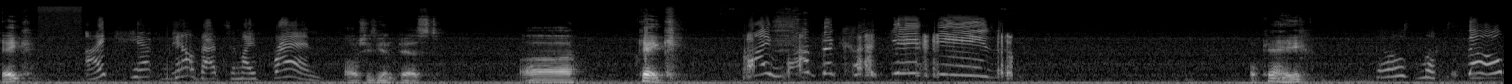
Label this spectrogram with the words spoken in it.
Cake? I can't mail that to my friend. Oh, she's getting pissed. Uh, cake. I want the cookies! Okay. Those look so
